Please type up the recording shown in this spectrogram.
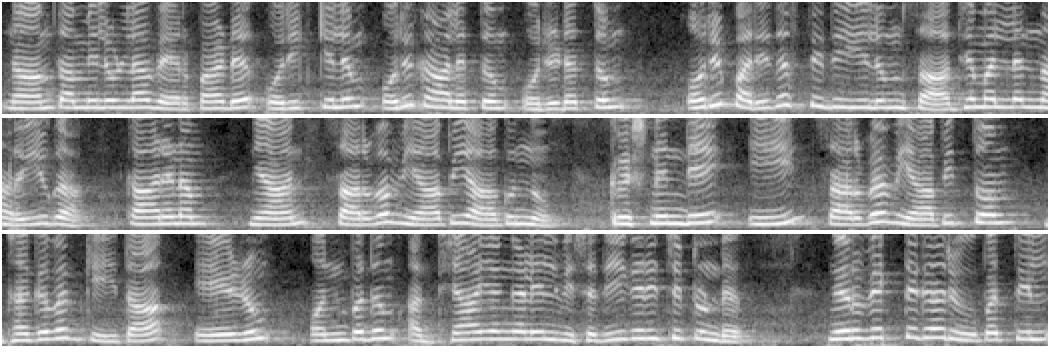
നാം തമ്മിലുള്ള വേർപാട് ഒരിക്കലും ഒരു കാലത്തും ഒരിടത്തും ഒരു പരിതസ്ഥിതിയിലും സാധ്യമല്ലെന്നറിയുക. കാരണം ഞാൻ സർവവ്യാപിയാകുന്നു. കൃഷ്ണന്റെ ഈ സർവവ്യാപിത്വം ഭഗവത്ഗീത ഏഴും ഒൻപതും അധ്യായങ്ങളിൽ വിശദീകരിച്ചിട്ടുണ്ട്. നിർവ്യക്തിക രൂപത്തിൽ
